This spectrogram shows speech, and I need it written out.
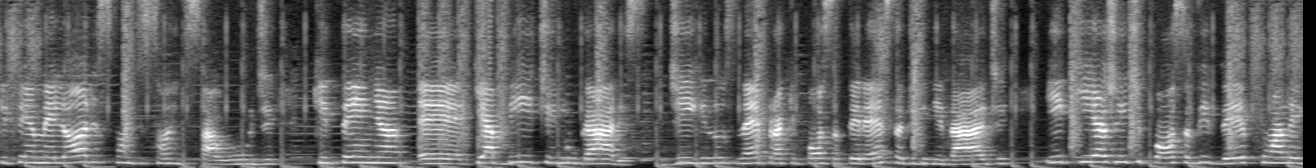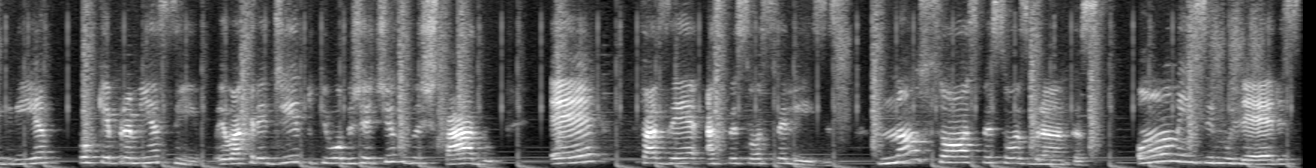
que tenha melhores condições de saúde, que tenha, é, que habite em lugares dignos, né, para que possa ter essa dignidade e que a gente possa viver com alegria, porque para mim assim, eu acredito que o objetivo do Estado é fazer as pessoas felizes, não só as pessoas brancas, homens e mulheres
